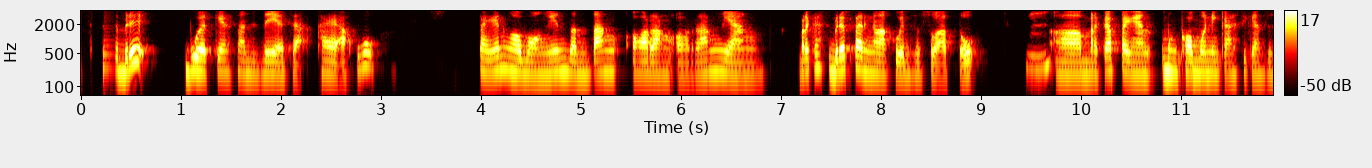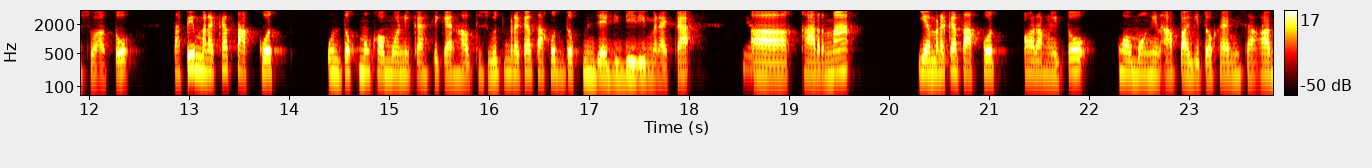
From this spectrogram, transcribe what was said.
sebenarnya buat kayak selanjutnya ya cak kayak aku pengen ngomongin tentang orang-orang yang mereka sebenarnya pengen ngelakuin sesuatu, Hmm. uh, mereka pengen mengkomunikasikan sesuatu, tapi mereka takut untuk mengkomunikasikan hal tersebut. Mereka takut untuk menjadi diri mereka Yap. uh, karena ya mereka takut orang itu ngomongin apa gitu. Kayak misalkan,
